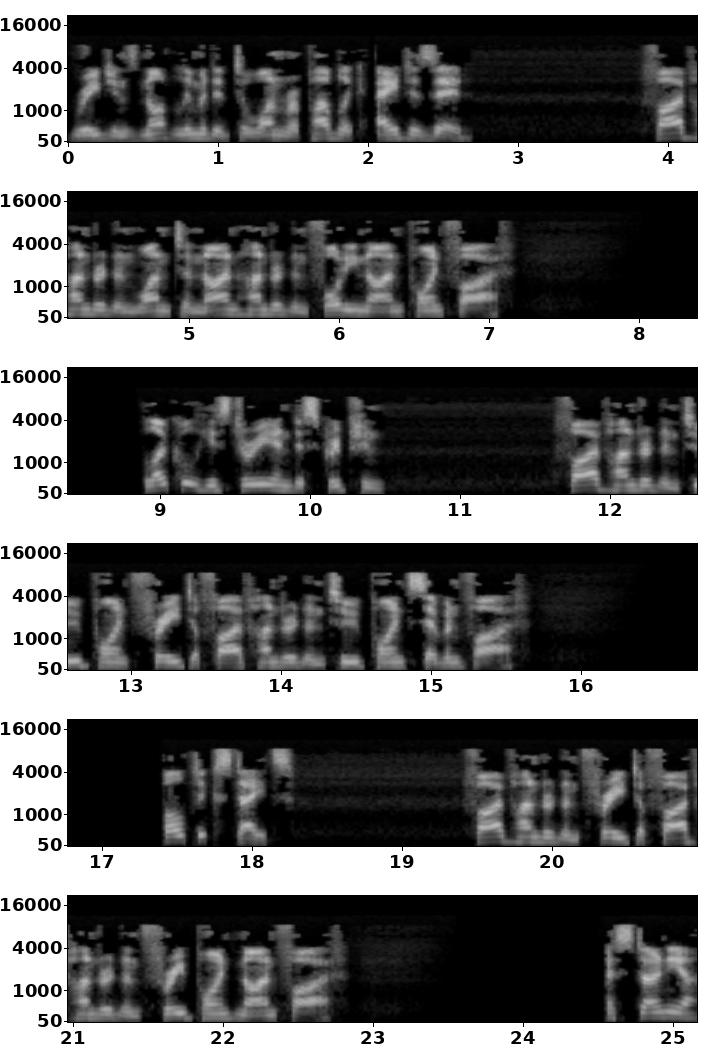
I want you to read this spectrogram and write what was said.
Regions not limited to one republic A to Z 501 to 949.5 Local history and description. 502.3 to 502.75 Baltic states. 503 to 503.95 Estonia.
